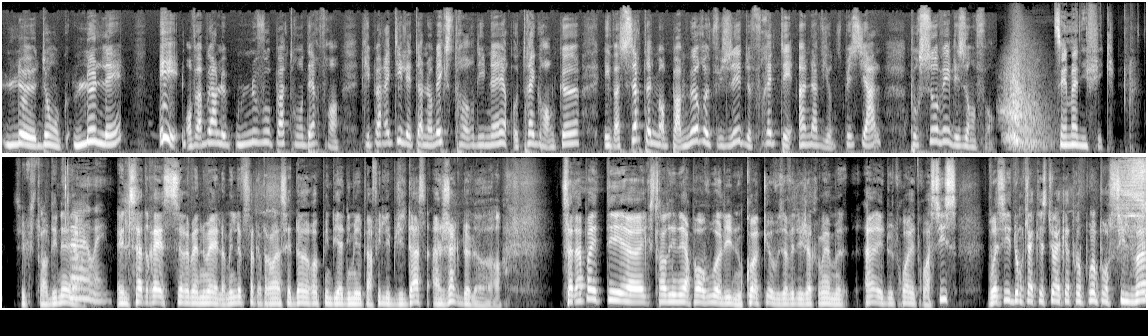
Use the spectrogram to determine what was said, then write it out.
le, donc, le lait Et on va voir le nouveau patron d'Air France, qui paraît-il est un homme extraordinaire, au très grand cœur, et va certainement pas me refuser de fretter un avion spécial pour sauver les enfants. C'est magnifique. C'est extraordinaire. Ah ouais. Elle s'adresse, Sœur Emmanuel, en 1987, dans Europe Midi, animé par Philippe Gildas, à Jacques Delors. Ça n'a pas été euh, extraordinaire pour vous, Aline, quoique vous avez déjà quand même 1 et 2, 3 et 3, 6. Voici donc la question à 4 points pour Sylvain,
